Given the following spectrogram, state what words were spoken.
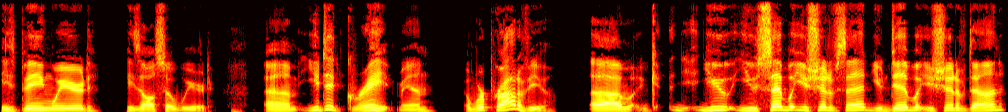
He's being weird. He's also weird. Um, you did great, man. We're proud of you. Um, you you said what you should have said. You did what you should have done,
